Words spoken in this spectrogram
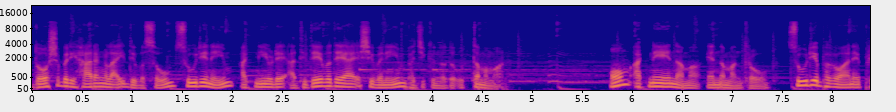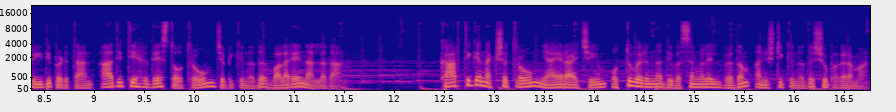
ദോഷപരിഹാരങ്ങളായി ദിവസവും സൂര്യനെയും അഗ്നിയുടെ അതിദേവതയായ ശിവനെയും ഭജിക്കുന്നത് ഉത്തമമാണ്. ഓം അഗ്നേയ നമ എന്ന മന്ത്രവും സൂര്യഭഗവാനെ പ്രീതിപ്പെടുത്താൻ ആദിത്യഹൃദയ സ്തോത്രവും ജപിക്കുന്നത് വളരെ നല്ലതാണ്. കാർത്തിക നക്ഷത്രവും ഞായറാഴ്ചയും ഒത്തുവരുന്ന ദിവസങ്ങളിൽ വ്രതം അനുഷ്ഠിക്കുന്നത് ശുഭകരമാണ്.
